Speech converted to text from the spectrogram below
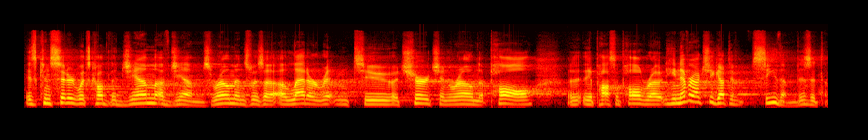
is considered what's called the gem of gems. Romans was a, a, letter written to a church in Rome that Paul, uh, the Apostle Paul, wrote. He never actually got to see them, visit them.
